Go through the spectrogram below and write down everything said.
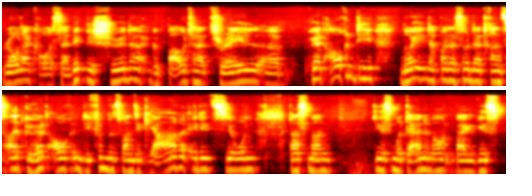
Rollercoaster. Wirklich schöner gebauter Trail, äh, gehört auch in die neue Interpretation der Transalp, gehört auch in die 25 Jahre Edition, dass man dieses moderne Mountainbiken, wie es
